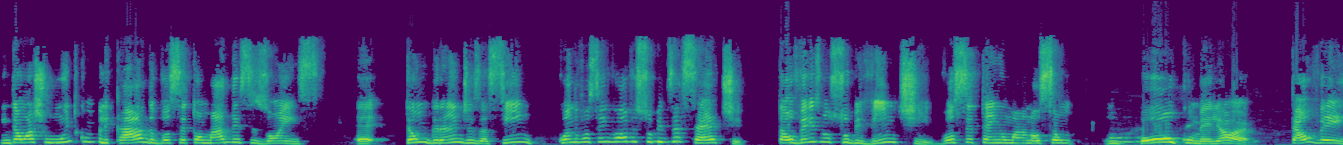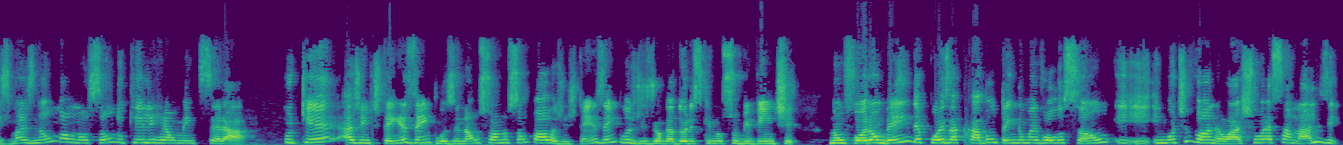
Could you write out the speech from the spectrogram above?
Então, acho muito complicado você tomar decisões é, tão grandes assim quando você envolve o sub-17. Talvez no sub-20 você tenha uma noção um pouco melhor, talvez, mas não uma noção do que ele realmente será. Porque a gente tem exemplos, e não só no São Paulo, a gente tem exemplos de jogadores que no sub-20 não foram bem, depois acabam tendo uma evolução e, e, e motivando. Eu acho essa análise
